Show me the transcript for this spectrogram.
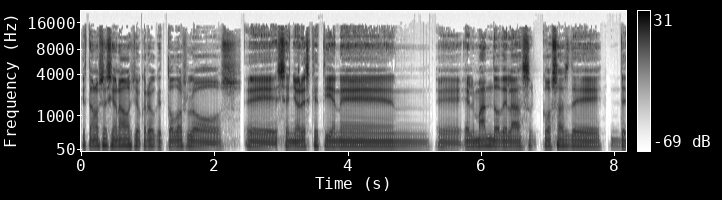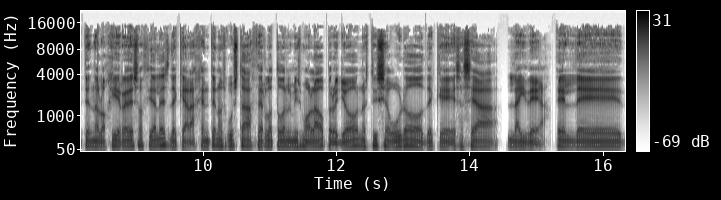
Están obsesionados, yo creo que todos los eh, señores que tienen eh, el mando de las cosas de, de tecnología y redes sociales, de que a la gente nos gusta hacerlo todo en el mismo lado, pero yo no estoy seguro de que esa sea la idea. El de,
